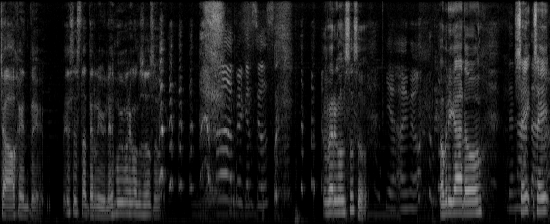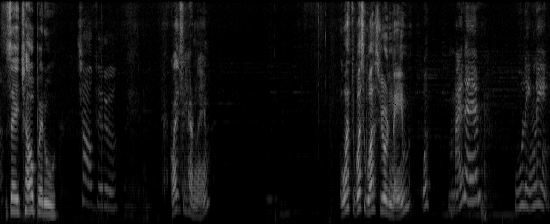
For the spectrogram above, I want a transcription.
Chao, gente. Eso está terrible, es muy vergonzoso. Ah, vergonzoso. Vergonzoso. Yeah, I know. Obrigado. De Say, nada. say, say chao, Perú. Ciao, Peru. What is her name? What what was your name? What? My name? Wu Ling Ling.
